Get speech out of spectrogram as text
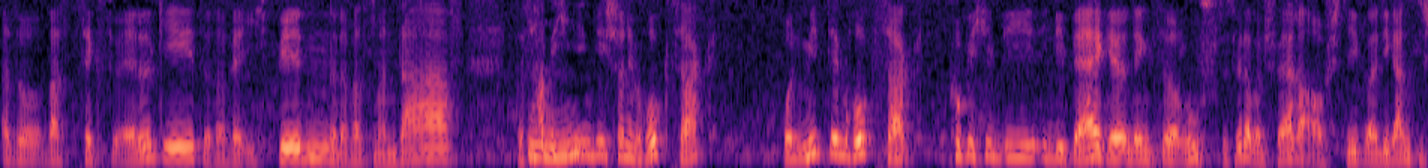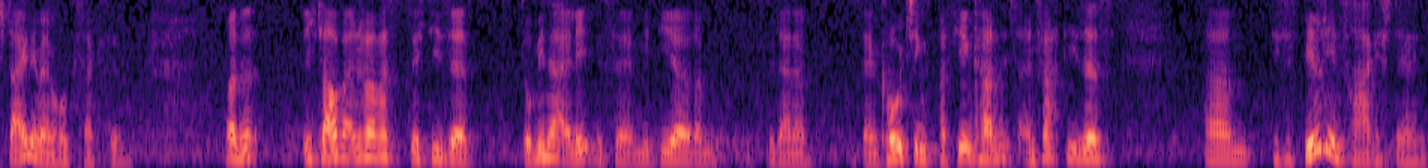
also was sexuell geht oder wer ich bin oder was man darf, das mhm. habe ich irgendwie schon im Rucksack. Und mit dem Rucksack gucke ich in die, in die Berge und denke so, uff, das wird aber ein schwerer Aufstieg, weil die ganzen Steine in meinem Rucksack sind. Und ich glaube einfach, was durch diese Domina-Erlebnisse mit dir oder mit, deiner, mit deinen Coachings passieren kann, ist einfach dieses, ähm, dieses Bild in Frage stellen.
